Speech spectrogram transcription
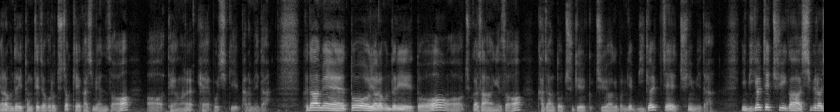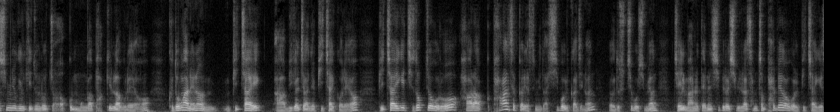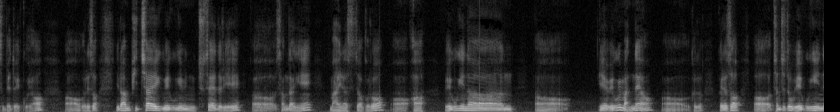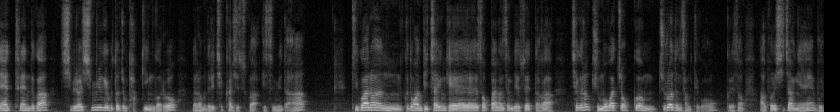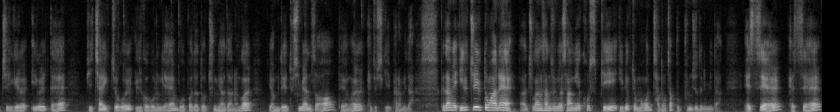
여러분들이 동태적으로 추적해 가시면서 어, 대응을 해 보시기 바랍니다. 그 다음에 또 여러분들이 또 어, 주가 상황에서 가장 또 주기, 주요하게 보는 게 미결제 추이입니다. 이 미결제 추이가 11월 16일 기준으로 조금 뭔가 바뀌려고 그래요. 그동안에는 비차익, 아, 미결제가 아니라 비차익 거래요. 비차익이 지속적으로 하락, 파란 색깔이었습니다. 15일까지는. 여기도 수치 보시면 제일 많을 때는 11월 10일 날 3,800억 을 비차익에서 매도했고요. 어, 그래서 이러한 비차익 외국인 추세들이, 어, 상당히 마이너스적으로, 어, 아, 외국인은, 어, 예, 외국인 맞네요. 어, 그래서, 그래서, 어, 전체적으로 외국인의 트렌드가 11월 16일부터 좀 바뀐 거로 여러분들이 체크하실 수가 있습니다. 기관은 그동안 비차익은 계속 빨간색 매수했다가 최근은 규모가 조금 줄어든 상태고 그래서 앞으로 시장에 물질기를 읽을 때 비차익 쪽을 읽어보는 게 무엇보다도 중요하다는 걸 염두에 두시면서 대응을 해주시기 바랍니다. 그 다음에 일주일 동안에 주간 산승률 상위의 코스피 200 종목은 자동차 부품주들입니다. SL, SL,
